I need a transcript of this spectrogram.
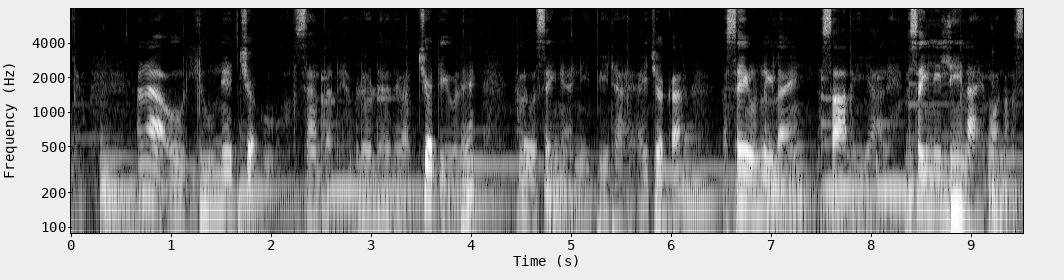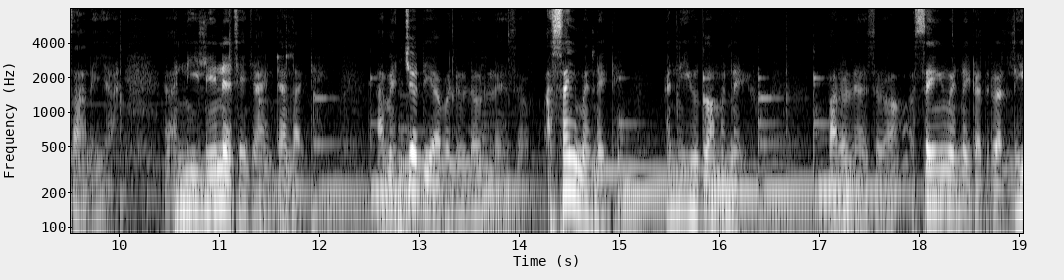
မျိုးအဲ့ဒါဟိုလူနဲ့ကြွက်ကိုစမ်းတတ်တယ်ဘယ်လိုလဲဆိုတော့ကြွက်တွေကိုလည်းခလုတ်အစိမ်နဲ့အနီပေးထားတယ်အဲ့ကြွက်ကအစိမ်ကိုနှိပ်လိုက်ရင်အစာလေးရတယ်အစိမ်လေးလင်းလိုက်ရင်ပေါ့နော်အစာလေးရတယ် အနီလင်းတဲ့ချိန်ကျရင်တက်လိုက်တယ်ဒါပေမဲ့ကြွတ်တွေကဘယ်လိုလုပ်လဲဆိုတော့အစိမ့်မနှိပ်တယ်အနီကိုသွားမနှိပ်ဘူးဘာလို့လဲဆိုတော့အစိမ့်မနှိပ်တော့သူတို့က၄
